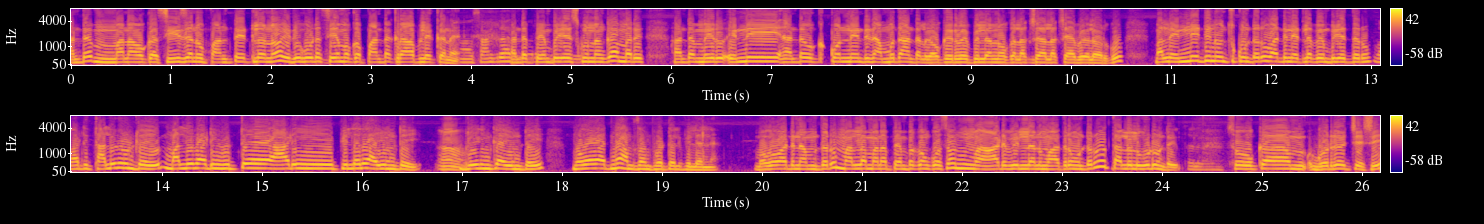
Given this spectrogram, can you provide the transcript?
అంటే మన ఒక సీజన్ పంట ఎట్లనో ఇది కూడా సేమ్ ఒక పంట క్రాప్ లెక్కనే. అంటే పెంపు చేసుకున్నాక మరి అంటే మీరు ఎన్ని అంటే ఒక కొన్నింటిని అమ్ముతా అంటారు ఒక ఇరవై పిల్లలను ఒక లక్ష లక్ష యాభై వేల వరకు. మళ్ళీ ఎన్నింటిని ఉంచుకుంటారు వాటిని ఎట్లా పెంపు చేస్తారు? వాటి తల్లులు ఉంటాయి మళ్ళీ వాటి పుట్టే ఆడి పిల్లలు అవి ఉంటాయి. బ్రీడింగ్ అవి ఉంటాయి మగవాటిని అమ్ముతాం పొట్టెల పిల్లల్ని. మగవాటిని అమ్ముతారు మళ్ళీ మన పెంపకం కోసం ఆడవిళ్ళను మాత్రం ఉంటారు తల్లులు కూడా ఉంటాయి. సో ఒక గొర్రె వచ్చేసి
